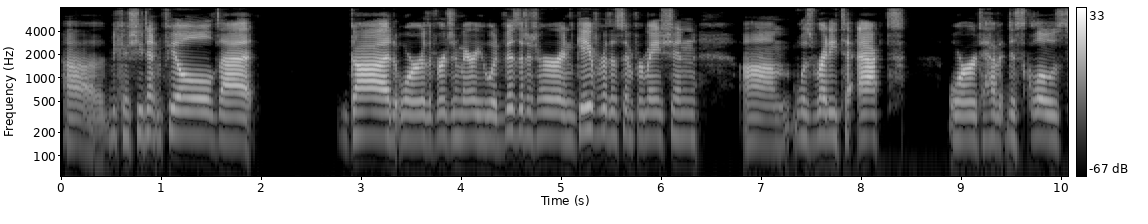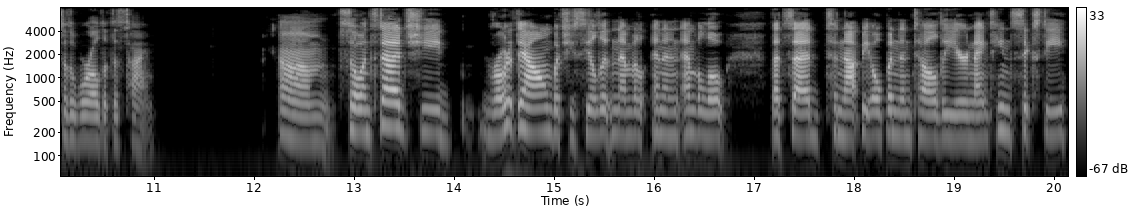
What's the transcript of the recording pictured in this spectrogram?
uh, because she didn't feel that God or the Virgin Mary who had visited her and gave her this information um, was ready to act or to have it disclosed to the world at this time. Um, so instead, she wrote it down, but she sealed it in, in an envelope that said to not be opened until the year 1960.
